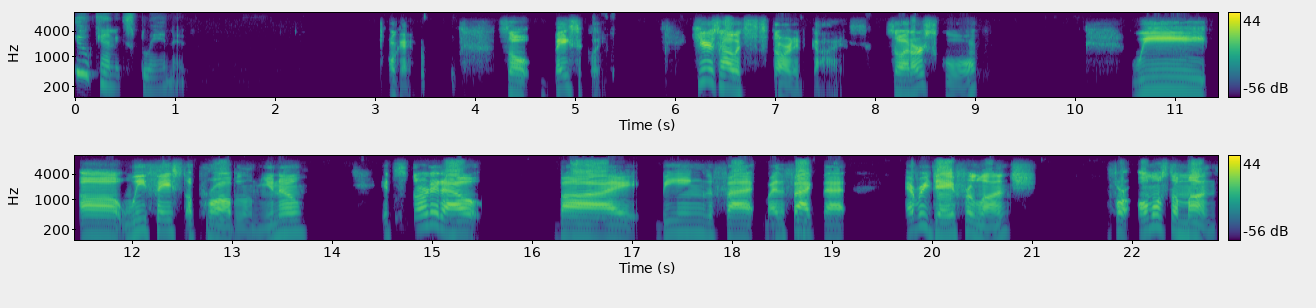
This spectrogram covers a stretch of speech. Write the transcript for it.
you can explain it. Okay. So basically, here's how it started, guys. So at our school, we uh we faced a problem, you know? It started out by being the fact by the fact that every day for lunch, for almost a month,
